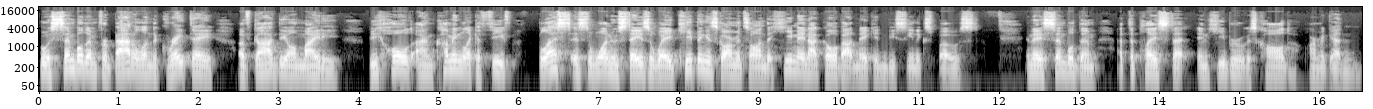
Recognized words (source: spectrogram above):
who assemble them for battle on the great day of God the Almighty. Behold, I am coming like a thief. Blessed is the one who stays away, keeping his garments on, that he may not go about naked and be seen exposed. And they assembled them at the place that in Hebrew is called Armageddon.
